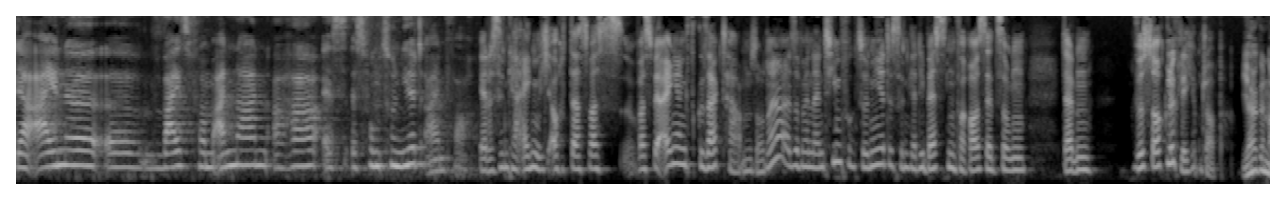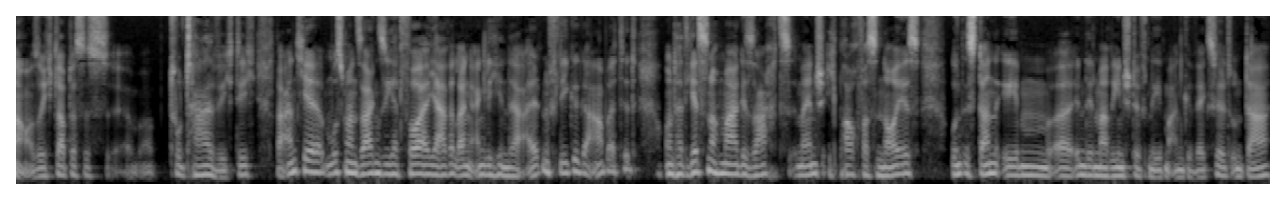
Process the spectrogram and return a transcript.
der eine äh, weiß vom anderen, aha, es, es funktioniert einfach. Ja, das sind ja eigentlich auch das, was, was wir eingangs gesagt haben. So, ne? Also wenn ein Team funktioniert, das sind ja die besten Voraussetzungen, dann wirst du auch glücklich im Job. Ja, genau. Also ich glaube, das ist äh, total wichtig. Bei Antje muss man sagen, sie hat vorher jahrelang eigentlich in der Altenpflege gearbeitet und hat jetzt nochmal gesagt, Mensch, ich brauche was Neues und ist dann eben äh, in den Marienstift nebenan gewechselt. Und da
